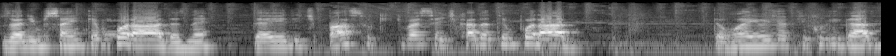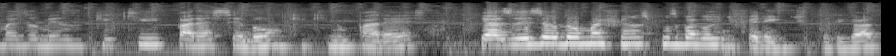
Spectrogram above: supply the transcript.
Os animes saem em temporadas, né? Daí ele te passa o que, que vai sair de cada temporada. Então aí eu já fico ligado mais ou menos o que, que parece ser bom, o que, que não parece. E às vezes eu dou uma chance pra uns bagulho diferentes, tá ligado?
